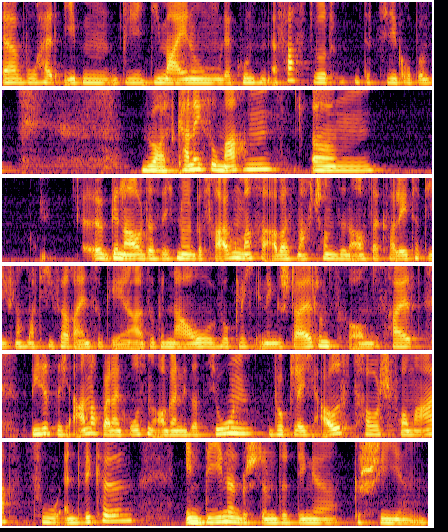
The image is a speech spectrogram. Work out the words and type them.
äh, wo halt eben die, die Meinung der Kunden erfasst wird, der Zielgruppe. Ja, das kann ich so machen. Ähm, äh, genau, dass ich nur eine Befragung mache, aber es macht schon Sinn, auch da qualitativ nochmal tiefer reinzugehen. Also genau wirklich in den Gestaltungsraum. Das heißt, es bietet sich an, auch bei einer großen Organisation wirklich Austauschformat zu entwickeln, in denen bestimmte Dinge geschehen.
